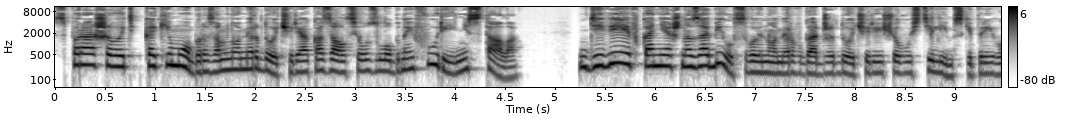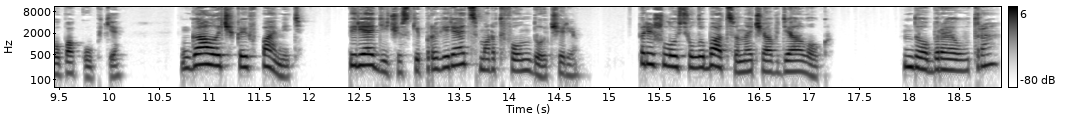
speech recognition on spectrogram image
Спрашивать, каким образом номер дочери оказался у злобной фурии, не стало. Дивеев, конечно, забил свой номер в гаджет дочери еще в Устилимске при его покупке. Галочкой в память. Периодически проверять смартфон дочери. Пришлось улыбаться, начав диалог. «Доброе утро.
